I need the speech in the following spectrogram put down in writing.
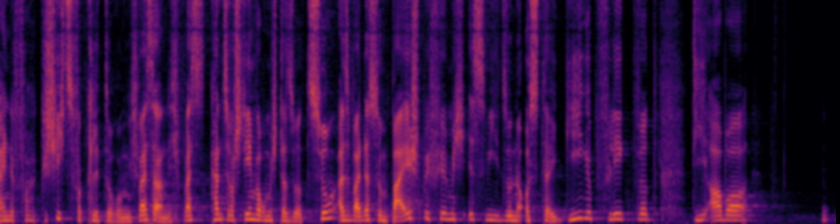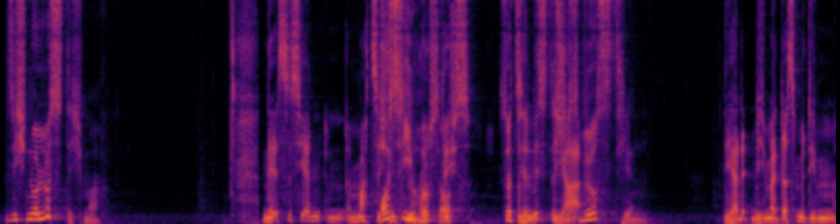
eine Geschichtsverklitterung, ich weiß auch nicht, weiß, kannst du verstehen, warum ich da so erzürne? Also, weil das so ein Beispiel für mich ist, wie so eine Ostalgie gepflegt wird, die aber sich nur lustig macht. Ne, es ist ja, macht sich Ossi nicht lustig. Sozialistisches ja. Würstchen. Ja, ich meine, das mit dem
